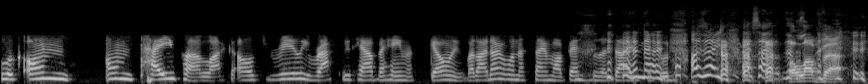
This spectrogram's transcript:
Look on on paper, like I was really rapt with how Behemoth's going, but I don't want to say my best of the day. no, good. I, was, I, was like, I love that.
